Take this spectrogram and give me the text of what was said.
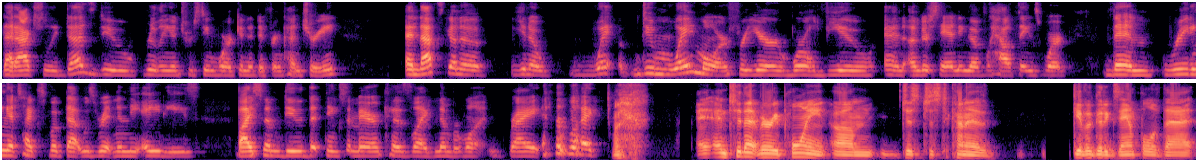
that actually does do really interesting work in a different country. And that's going to, you know, way, do way more for your worldview and understanding of how things work than reading a textbook that was written in the 80s by some dude that thinks America's like number one, right? like, and, to that very point, um, just just to kind of give a good example of that,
